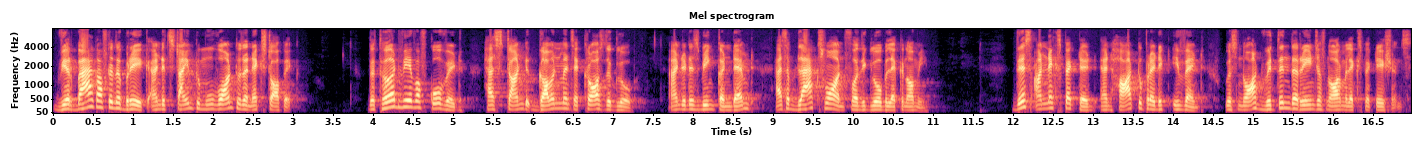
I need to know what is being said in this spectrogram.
We are back after the break and it's time to move on to the next topic. The third wave of COVID has stunned governments across the globe and it is being condemned as a black swan for the global economy. This unexpected and hard to predict event was not within the range of normal expectations.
